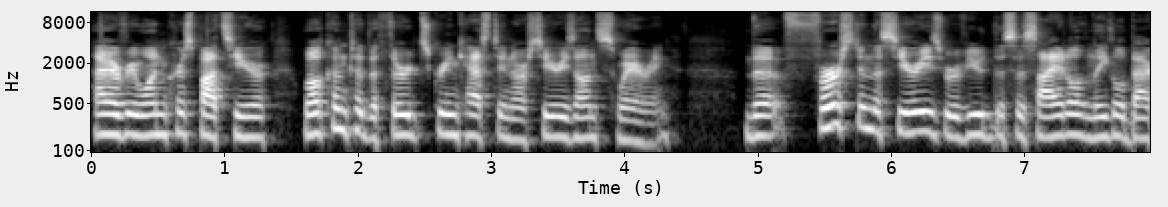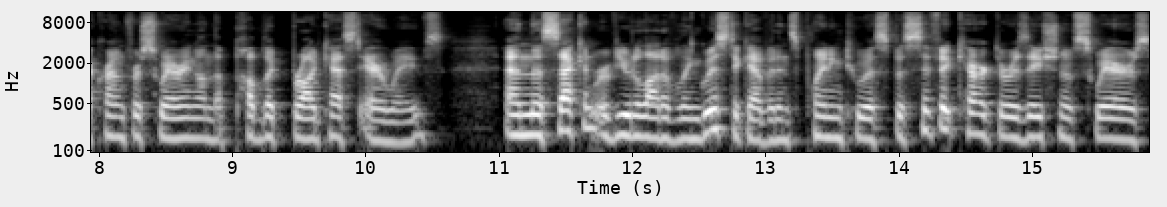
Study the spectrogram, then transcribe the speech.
Hi everyone, Chris Potts here. Welcome to the third screencast in our series on swearing. The first in the series reviewed the societal and legal background for swearing on the public broadcast airwaves, and the second reviewed a lot of linguistic evidence pointing to a specific characterization of swears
